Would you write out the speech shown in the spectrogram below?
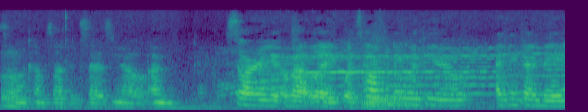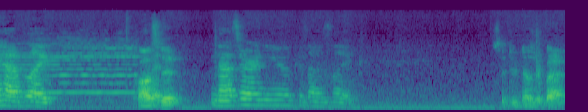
someone Uh. comes up and says, you know, I'm sorry about like what's happening with you. I think I may have like Caused it. Nazar on you, cause I was like, So do Nazar back.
